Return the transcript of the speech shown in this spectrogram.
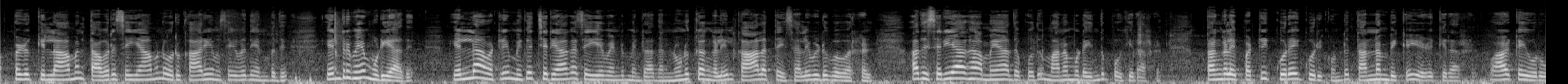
அப்பழுக்கில்லாமல் தவறு செய்யாமல் ஒரு காரியம் செய்வது என்பது என்றுமே முடியாது. எல்லாவற்றையும் மிகச்சரியாக செய்ய வேண்டும் என்ற அதன் நுணுக்கங்களில் காலத்தை செலவிடுபவர்கள் அது சரியாக அமையாத போது மனமுடைந்து போகிறார்கள். தங்களை பற்றி குறை கூறிக்கொண்டு தன்னம்பிக்கை இழக்கிறார்கள். வாழ்க்கை ஒரு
